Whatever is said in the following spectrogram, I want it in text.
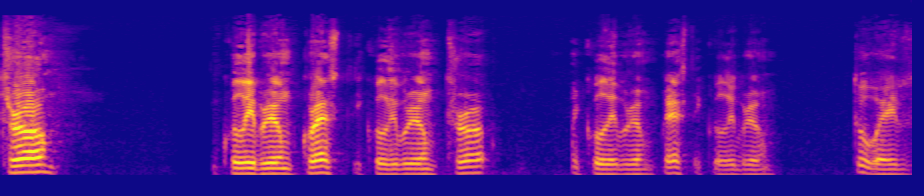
trough, equilibrium, crest, equilibrium, trough, equilibrium, crest, equilibrium, two waves.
